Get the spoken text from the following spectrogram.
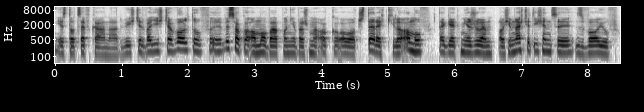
Jest to cewka na 220 V, wysokoomowa, ponieważ ma około 4 kΩ, tak jak mierzyłem 18 tysięcy zwojów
